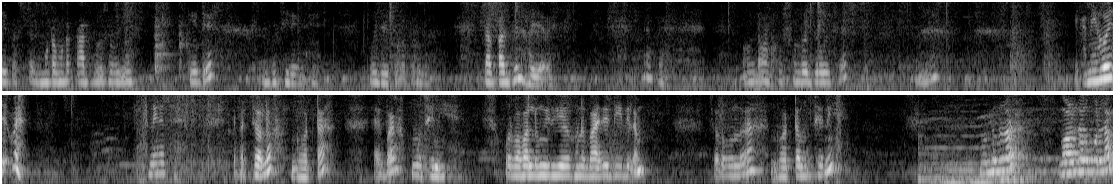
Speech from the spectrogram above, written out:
এই পাঁচটা মোটা মোটা কাঠগুলো সবাই কেটে গুছিয়ে রেখেছি। কতগুলো চার পাঁচ দিন হয়ে যাবে। ঠিক আছে? উনুনটা আমার খুব সুন্দর জ্বলছে। এখানেই হয়ে যাবে। ঠিক আছে। এবার চলো ঘরটা একবার মুছে নিই। ওর বাবার লুঙ্গি দিয়ে ওখানে বাইরে দিয়ে দিলাম। চলো বন্ধুরা ঘরটা মুছে নিই। বন্ধুরা গরম জল করলাম।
